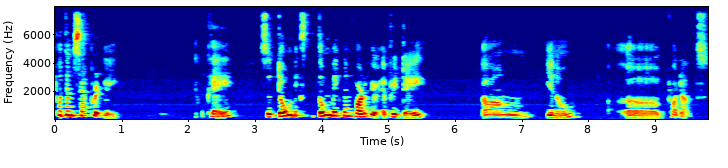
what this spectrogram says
put them separately. Okay, so don't mix, don't make them part of your everyday um, you know, uh, products.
